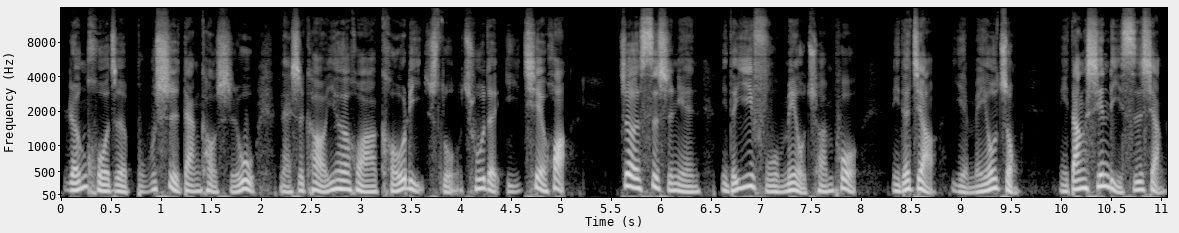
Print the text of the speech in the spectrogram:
人活着不是单靠食物，乃是靠耶和华口里所出的一切话。这四十年，你的衣服没有穿破，你的脚也没有肿。你当心里思想，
